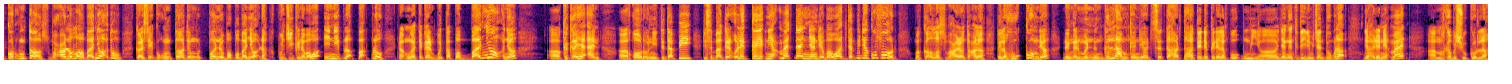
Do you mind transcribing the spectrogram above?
ekor unta. Subhanallah banyak tu. Kalau seekor unta tu pun berapa banyak dah Kunci kena bawa. Ini pula 40 Nak mengatakan betapa banyaknya uh, kekayaan uh, Qarun ni. Tetapi disebabkan oleh kenikmatan yang dia bawa tetapi dia kufur. Maka Allah Subhanahu Taala telah hukum dia dengan menenggelamkan dia serta harta-harta dia ke dalam perut bumi. Ha jangan kita jadi macam tu pula. Dia ada nikmat uh, maka bersyukurlah.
